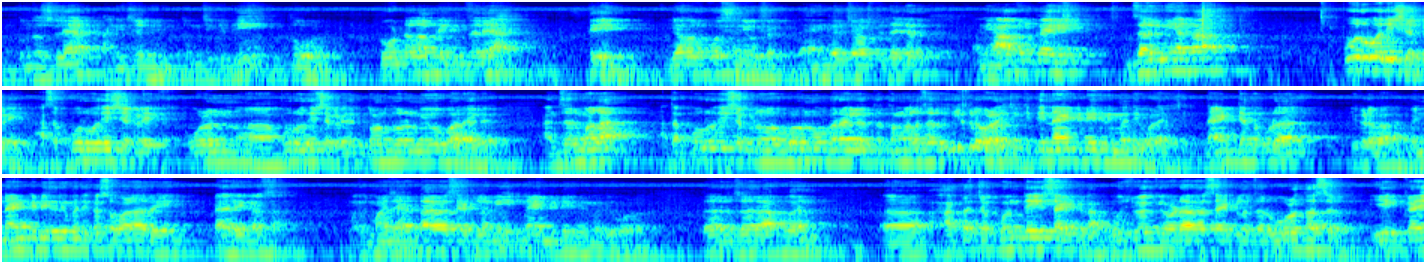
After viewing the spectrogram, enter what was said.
मग स्लॅब आणि जमीन. तुमची किती? दोन. टोटल आपल्या किती झाल्या? टेन यावर क्वेश्चन येऊ शकतो अँगलच्या बाबतीत त्याच्यात आणि अजून काही? जर मी आता पूर्व दिशेकडे असं पूर्व दिशेकडे वळून पूर्व दिशेकडे तोंड करून मी उभं राहिलो आणि जर मला आता पूर्व दिशेकडे वळून उभं राहिलं होतं तर मला जर इकडे वळायची किती? नाईन्टी डिग्रीमध्ये वळायची. नाईन्टी आता पुढं इकडे बघा. मी नाईन्टी डिग्रीमध्ये कसं वळणार आहे? डायरेक्ट असा. म्हणजे माझ्या डाव्या साईडला मी नाईन्टी डिग्रीमध्ये वळतो तर जर आपण हाताच्या कोणत्याही साईडला उजव्या किंवा डाव्या साईडला जर वळत असेल एक काय?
